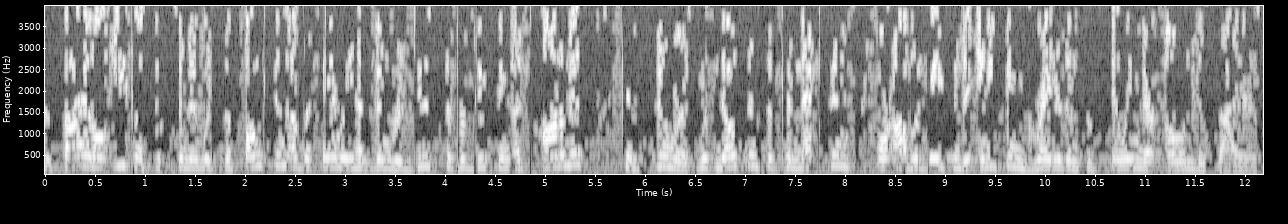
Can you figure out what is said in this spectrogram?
societal ecosystem in which the function of the family has been reduced to producing autonomous consumers with no sense of connection or obligation to anything greater than fulfilling their own desires.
